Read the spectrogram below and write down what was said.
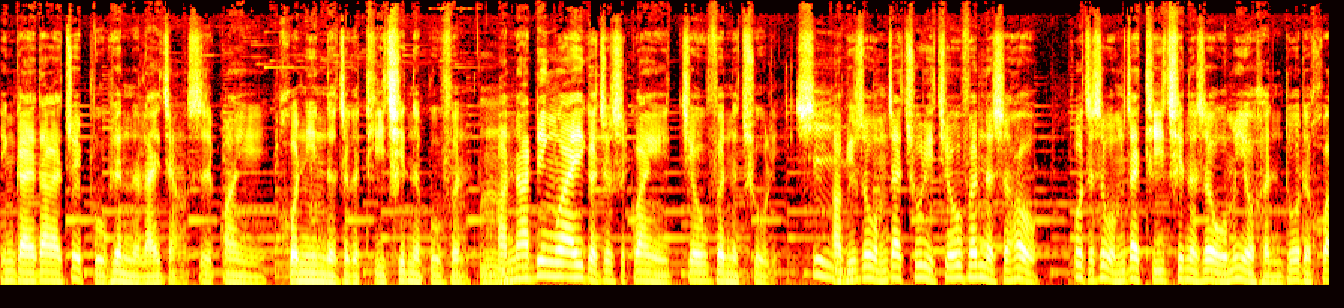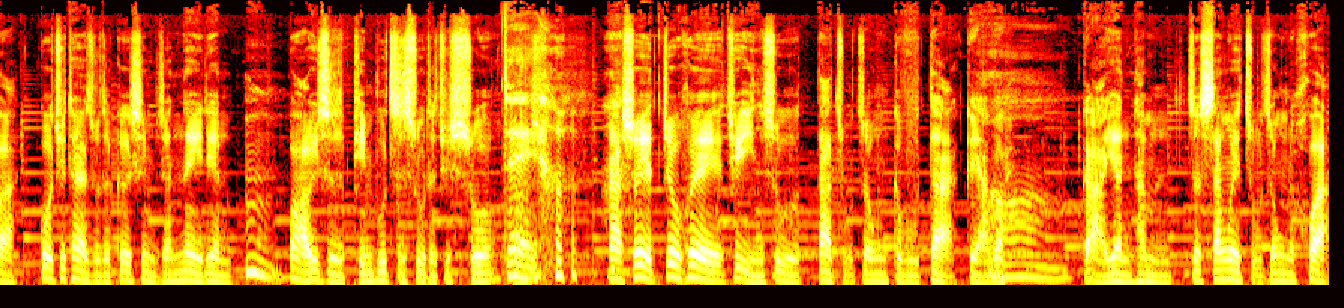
应该大概最普遍的来讲是关于婚姻的这个提亲的部分、嗯、啊。那另外一个就是关于纠纷的处理，是啊，比如说我们在处理纠纷的时候，或者是我们在提亲的时候，我们有很多的话，过去泰雅族的个性比较内敛，嗯，不好意思平铺直述的去说，对，啊、那所以就会去引述大祖宗格布大格亚巴、格阿燕他们这三位祖宗的话，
